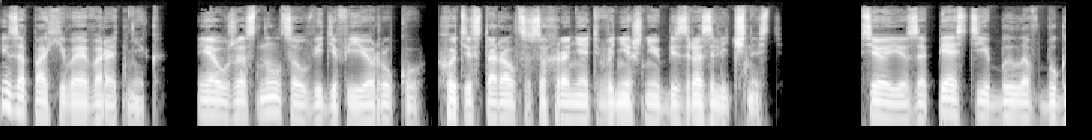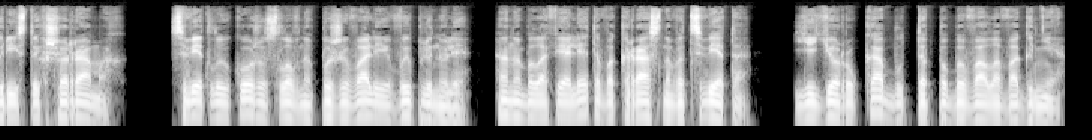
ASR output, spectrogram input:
и запахивая воротник. Я ужаснулся, увидев ее руку, хоть и старался сохранять внешнюю безразличность. Все ее запястье было в бугристых шрамах. Светлую кожу словно пожевали и выплюнули. Она была фиолетово-красного цвета. Ее рука будто побывала в огне.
